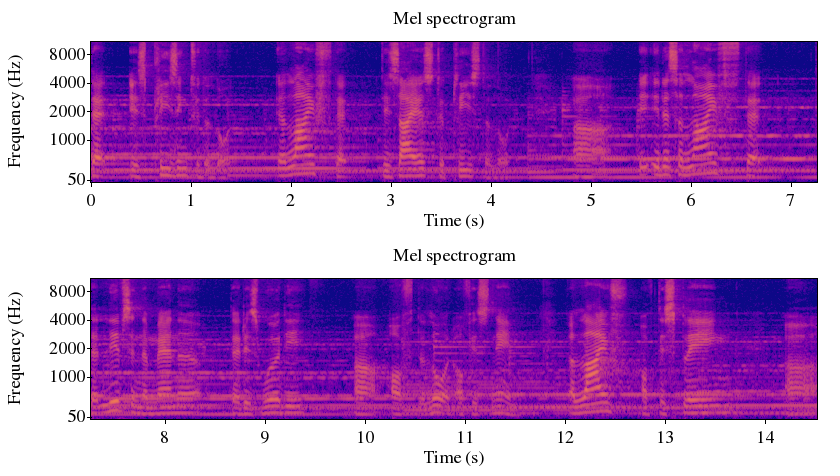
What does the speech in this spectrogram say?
that is pleasing to the Lord, a life that desires to please the Lord. Uh, it, it is a life that, that lives in a manner that is worthy uh, of the Lord, of His name, a life of displaying uh,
